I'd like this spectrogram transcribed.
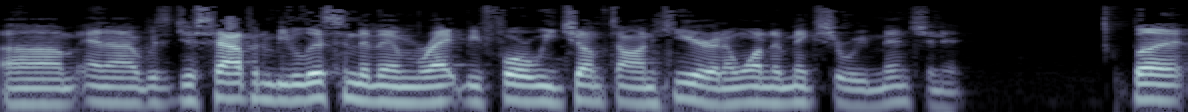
Um, and I was just happened to be listening to them right before we jumped on here and I wanted to make sure we mention it. But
